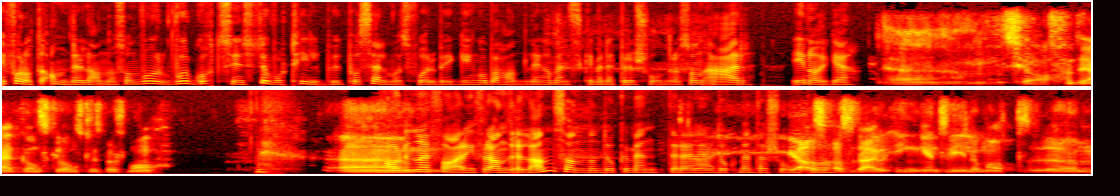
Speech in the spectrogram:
i forhold til andre land og sånn, hvor, hvor, godt syns du vårt tilbud på selvmordsforebygging og behandling av mennesker med depresjoner og sånn er i Norge? Eh, tja, det er et ganske vanskelig spørsmål. Har du noen eh, erfaring fra andre land? sånn dokumenter eller dokumentasjon ja, altså, altså, Det er jo ingen tvil om at um,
